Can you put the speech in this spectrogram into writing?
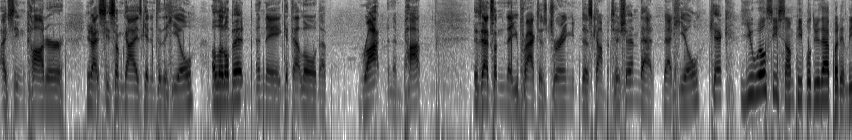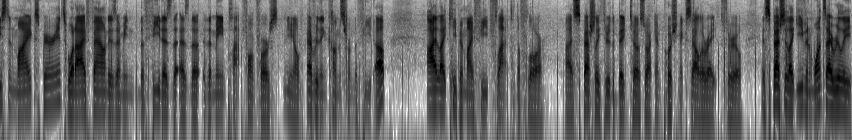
I've seen Cotter, you know, I see some guys get into the heel a little bit and they get that little that rot and then pop. Is that something that you practice during this competition? That that heel kick? You will see some people do that, but at least in my experience, what I found is, I mean, the feet as the as the the main platform for you know everything comes from the feet up. I like keeping my feet flat to the floor, uh, especially through the big toe, so I can push and accelerate through. Especially like even once I really,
